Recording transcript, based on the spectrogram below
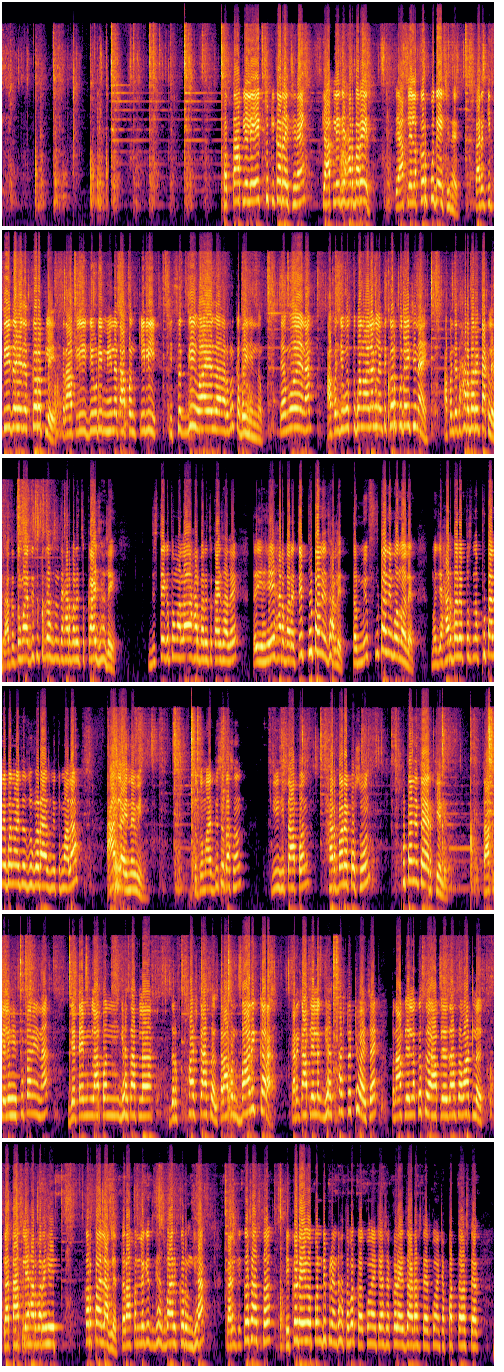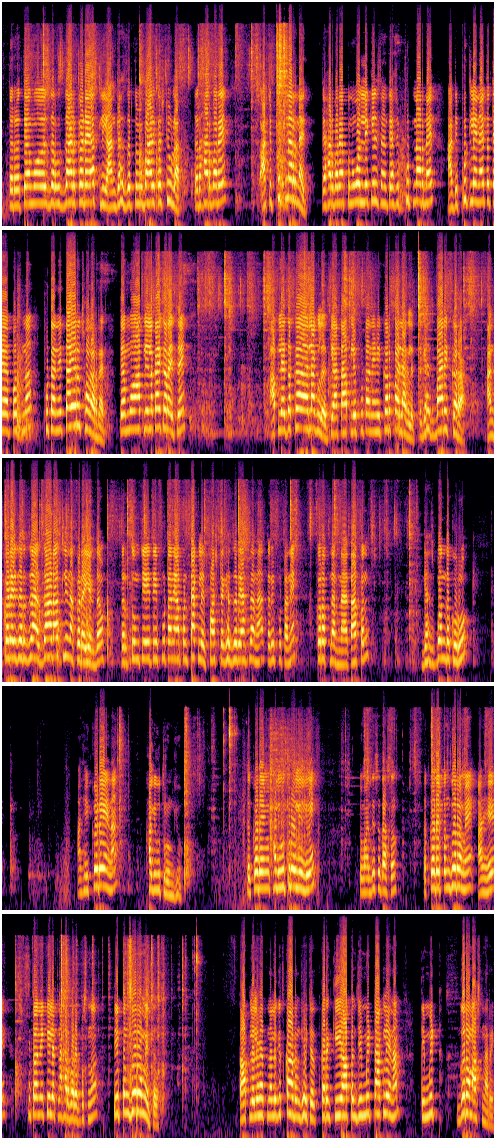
फक्त आपल्याला एक चुकी करायची नाही की आपले जे हरभरे आहेत ते आपल्याला करपू द्यायची नाहीत. कारण की ते जर ह्याच्यात करपले तर आपली जेवढी मेहनत आपण केली ती सगळी वाया जाणार बरं का बहिणींना. त्यामुळे ना आपण जी वस्तू बनवायला लागली ना ती करपू द्यायची नाही. आपण त्यात हरभरे टाकलेत. आता तुम्हाला दिसतच असेल ते हरभऱ्याचं काय झालंय. दिसते का तुम्हाला हरभऱ्याचं काय झालंय? तर हे हरभऱ्याचे फुटाने झालेत. तर मी फुटाने बनवलेत. म्हणजे हरभऱ्यापासून फुटाने बनवायचा जुगाड आज मी तुम्हाला आणलाय नवीन. तर तुम्हाला दिसत असन की इथं आपण हरभऱ्यापासून फुटाने तयार केले तर आपल्याला हे फुटाने ना ज्या टायमिंगला आपण गॅस आपला जर फास्ट असेल तर आपण बारीक करा. कारण की आपल्याला गॅस फास्टच ठेवायचा आहे पण आपल्याला कसं आपल्याला असं वाटलं की आता आपले हरभरे हे करपायला लागलेत तर आपण लगेच गॅस बारीक करून घ्या. कारण की कसं असतं हे कढईवर पण डिफरंट राहतं बरं का. कोणाच्या अशा कढई जाड असतात कोणाच्या पातळ असतात. तर त्यामुळे जर जाड कढई असली आणि गॅस जर तुम्ही बारीकच ठेवला तर हरभरे असे फुटणार नाहीत. ते हरभरे आपण ओले केले ना ते असे फुटणार नाहीत. आणि ते फुटले नाही तर त्यापासून फुटाने तयारच होणार नाहीत. त्यामुळं आपल्याला काय करायचंय? आपल्या जर का लागलं की आता आपले फुटाने हे करपायला लागलेत तर गॅस बारीक करा. आणि कढई जर जा जाड असली ना कढई एकदम तर तुमचे ते फुटाने आपण टाकलेत. फास्ट गॅस जरी असला ना तरी फुटाने करपणार नाही. आता आपण गॅस बंद करू. आणि हे कढई आहे ना खाली उतरून घेऊ. तर कढई मी खाली उतरवलेली आहे. तुम्हाला दिसत असन तर कढई पण गरम आहे आणि हे फुटाने केलेत ना हरभऱ्यापासून ते पण गरम येतं तर आपल्याला ह्यातनं लगेच काढून घ्यायच्यात कारण की आपण जे मीठ टाकले ना ते मीठ गरम असणार आहे.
